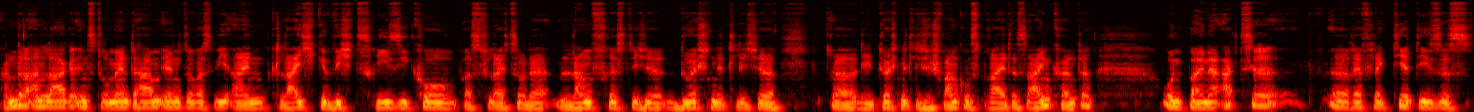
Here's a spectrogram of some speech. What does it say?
andere Anlageinstrumente haben irgend sowas wie ein Gleichgewichtsrisiko, was vielleicht so der langfristige durchschnittliche, äh, die durchschnittliche Schwankungsbreite sein könnte. Und bei einer Aktie äh, reflektiert dieses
